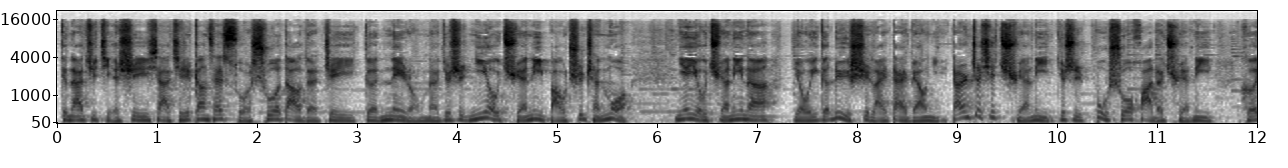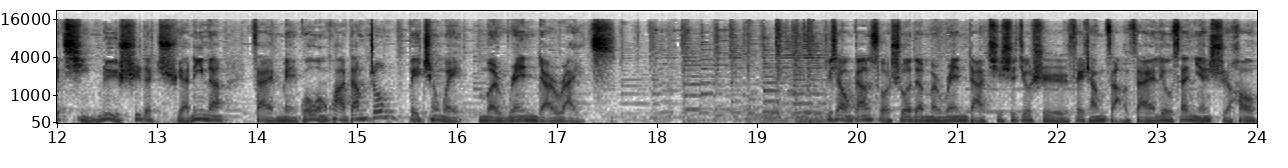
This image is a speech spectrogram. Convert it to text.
跟大家去解释一下，其实刚才所说到的这一个内容呢，就是你有权利保持沉默，你也有权利呢有一个律师来代表你。当然，这些权利就是不说话的权利和请律师的权利呢，在美国文化当中被称为 Miranda rights。就像我刚刚所说的，Miranda 其实就是非常早在六三年时候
